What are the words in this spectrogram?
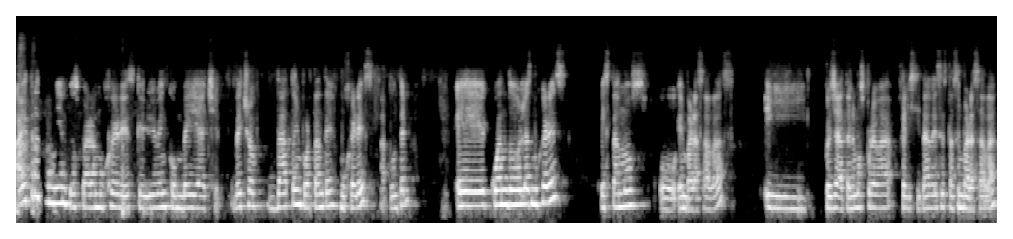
Hay tratamientos para mujeres que viven con VIH. De hecho, dato importante, mujeres, apunten. Eh, cuando las mujeres estamos o embarazadas y pues ya tenemos prueba, felicidades, estás embarazada,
